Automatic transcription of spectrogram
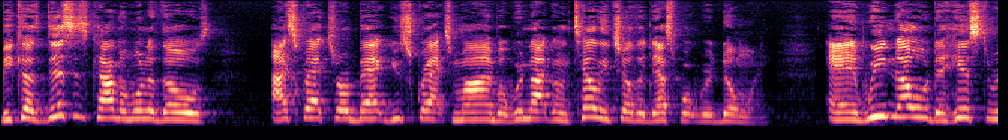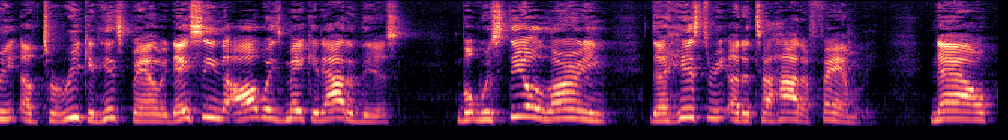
Because this is kind of one of those, I scratch your back, you scratch mine, but we're not going to tell each other that's what we're doing. And we know the history of Tariq and his family. They seem to always make it out of this, but we're still learning the history of the Tejada family. Now,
